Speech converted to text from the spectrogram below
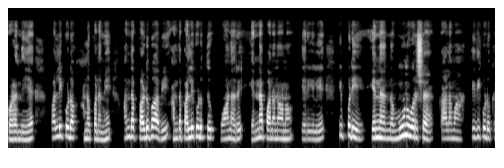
குழந்தைய பள்ளிக்கூடம் அனுப்பணுமே. அந்த படுபாவி அந்த பள்ளிக்கூடத்து ஓனரு என்ன பண்ணணும்னு தெரியலையே. இப்படி என்ன இந்த மூணு வருஷ காலமா திதி கொடுக்க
